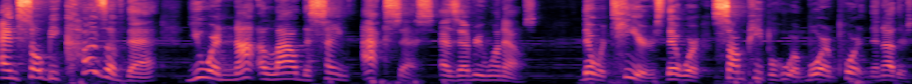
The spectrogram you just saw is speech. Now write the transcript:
And so, because of that, you were not allowed the same access as everyone else. There were tiers. There were some people who were more important than others.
